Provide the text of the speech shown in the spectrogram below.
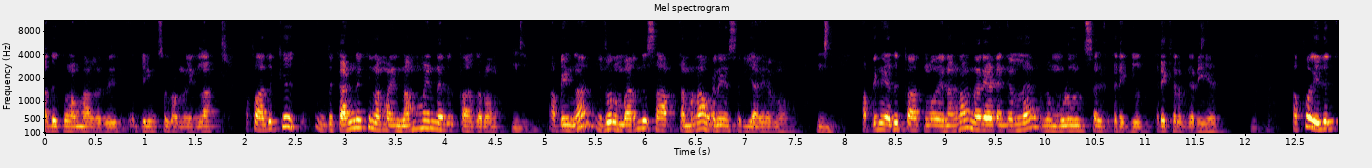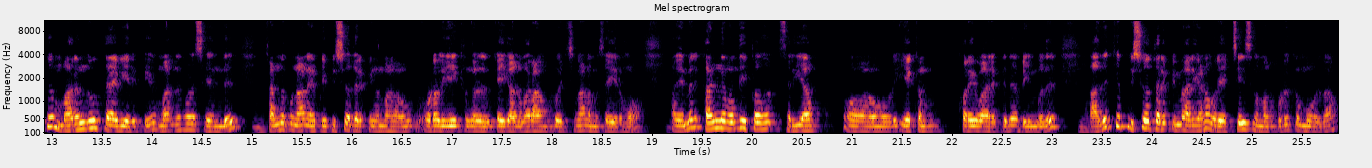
அது குணமாகுது அப்படின்னு சொல்கிறோம் இல்லைங்களா அப்போ அதுக்கு இந்த கண்ணுக்கு நம்ம நம்ம என்ன எதிர்பார்க்குறோம். அப்படின்னா ஏதோ ஒரு மருந்து சாப்பிட்டோம்னா உடனே சரியாயிடணும். அப்படின்னு எதிர்பார்க்கும் போது என்னன்னா நிறைய இடங்கள்ல முழு ரிசல்ட் கிடைக்கல கிடைக்கிறது கிடையாது. அப்போ இதுக்கு மருந்தும் தேவை இருக்கு மருந்து கூட சேர்ந்து ம். கண்ணுக்குனால எப்படி பிசியோதெரப்பி நம்ம உடல் இயக்கங்கள் கை கால் வராமல் போயிடுச்சுன்னா நம்ம செய்கிறோமோ அதே மாதிரி கண்ணு வந்து இப்போ சரியா ஒரு இயக்கம் குறைவா இருக்குது அப்படிங்கும்போது. அதுக்கு பிசியோதெரப்பி மாதிரியான ஒரு எக்ஸசைஸ் நம்ம கொடுக்கும்போது தான்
